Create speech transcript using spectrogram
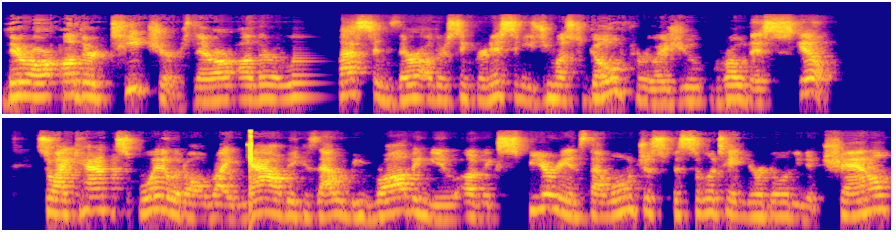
There are other teachers, there are other lessons, there are other synchronicities you must go through as you grow this skill. So I can't spoil it all right now because that would be robbing you of experience that won't just facilitate your ability to channel,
